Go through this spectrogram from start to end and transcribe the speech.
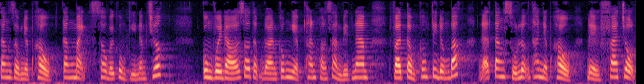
xăng dầu nhập khẩu tăng mạnh so với cùng kỳ năm trước. Cùng với đó, do Tập đoàn Công nghiệp Than khoáng sản Việt Nam và Tổng công ty Đông Bắc đã tăng số lượng than nhập khẩu để pha trộn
